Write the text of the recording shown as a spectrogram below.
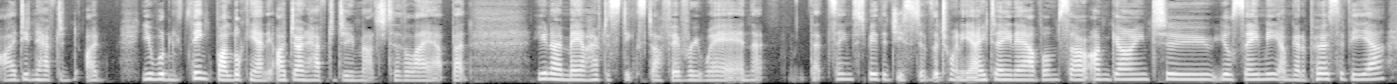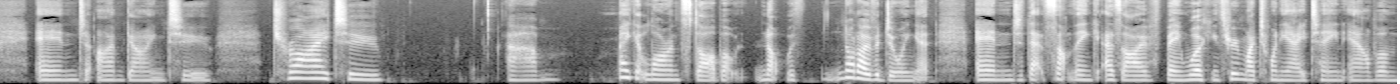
I didn't have to. I you would think by looking at it, I don't have to do much to the layout, but you know me, I have to stick stuff everywhere, and that that seems to be the gist of the 2018 album. So I'm going to, you'll see me, I'm going to persevere and I'm going to try to um, make it Lauren style, but not with not overdoing it. And that's something as I've been working through my 2018 album,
